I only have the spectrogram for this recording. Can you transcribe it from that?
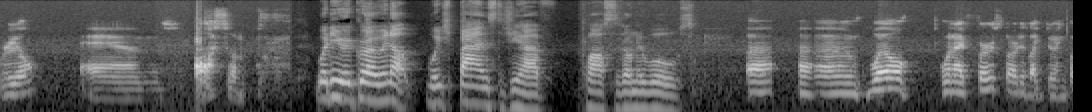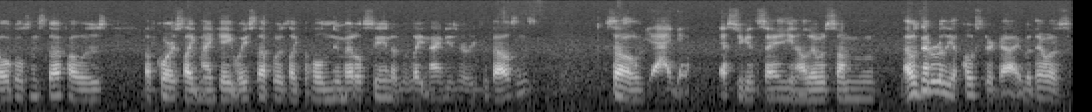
real, and awesome. When you were growing up, which bands did you have plastered on your walls? Uh, um, well, when I first started like doing vocals and stuff, I was, of course, like my gateway stuff was like the whole nu metal scene of the late '90s, early 2000s. So yeah, I guess you could say you know there was some. I was never really a poster guy, but there was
